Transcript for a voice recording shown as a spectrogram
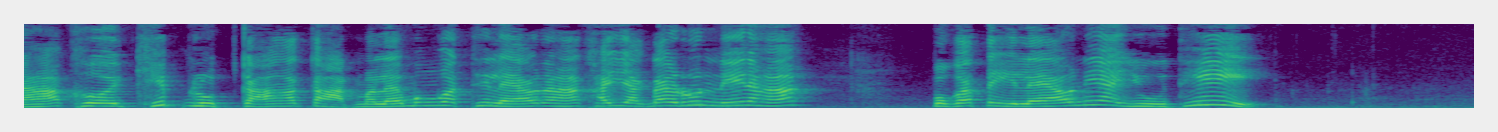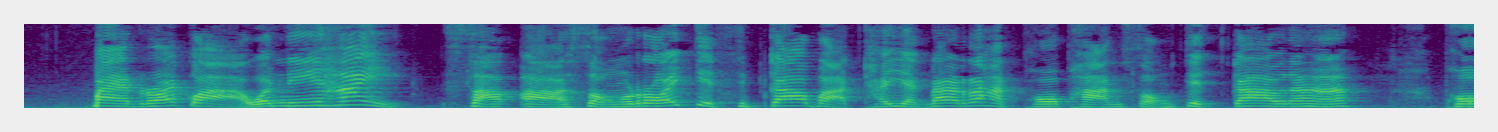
นะคะเคยคลิปหลุดกลางอากาศมาแล้วเมื่องวดที่แล้วนะคะใครอยากได้รุ่นนี้นะคะปกติแล้วเนี่ยอยู่ที่ 800 กว่า วันนี้ให้สาอ่า279บาท ใครอยากได้รหัสพอพาน279นะคะพอ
